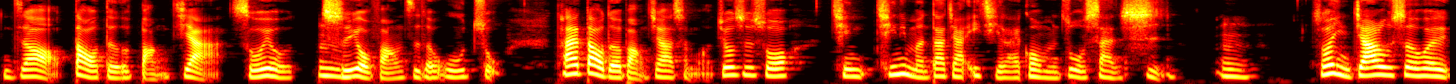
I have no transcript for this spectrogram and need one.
你知道道德绑架所有持有房子的屋主，他、嗯、在道德绑架什么？就是说，请请你们大家一起来跟我们做善事，嗯。所以你加入社会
